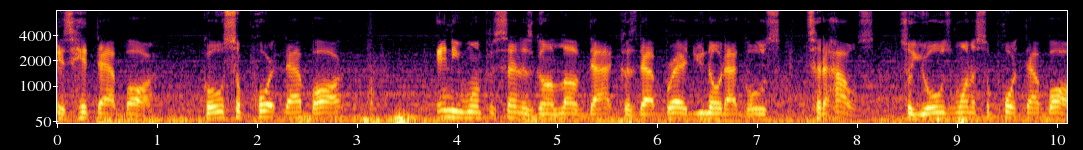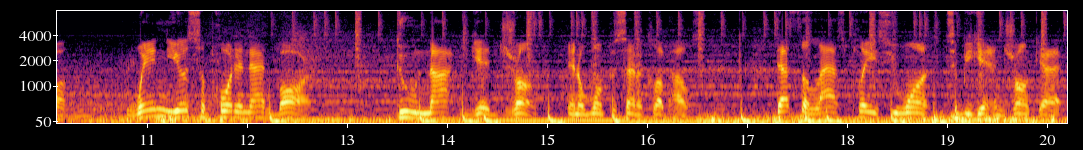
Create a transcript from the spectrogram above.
is hit that bar. Go support that bar. Any 1% is gonna love that because that bread, you know that goes to the house. So you always wanna support that bar. When you're supporting that bar, do not get drunk in a 1% of clubhouse. That's the last place you want to be getting drunk at.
